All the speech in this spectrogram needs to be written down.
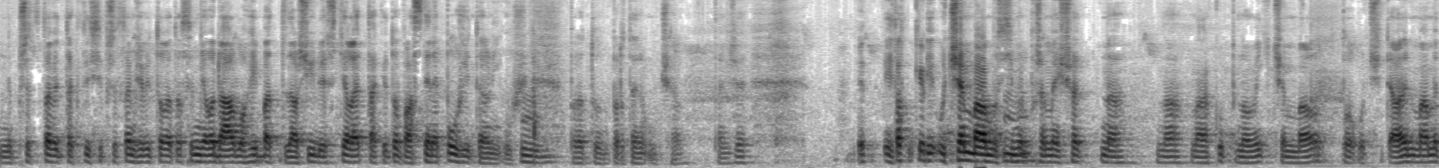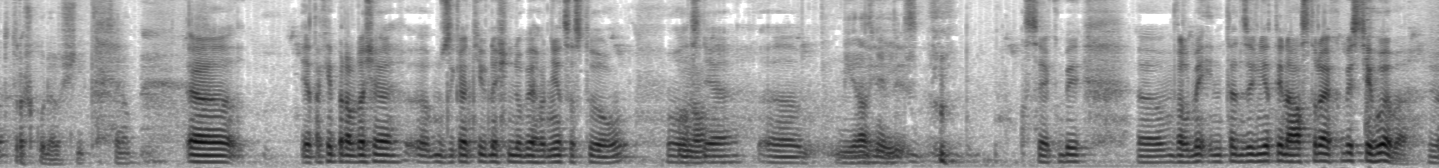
nepředstavit, tak ty si představím, že by to leto se mělo dál ohýbat dalších 200 let, tak je to vlastně nepoužitelný už hmm. pro, tu, pro ten účel. Takže je i, taky... i u čembal musíme hmm. přemýšlet na na nákup nových čembal po určitě, ale máme to trošku delší. Jenom. Eh, je taky pravda, že eh, muzikanti v dnešní době hodně cestují. Vlastně, no, výrazně víc. Asi jakoby velmi intenzivně ty nástroje jakoby stěhujeme. Že?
